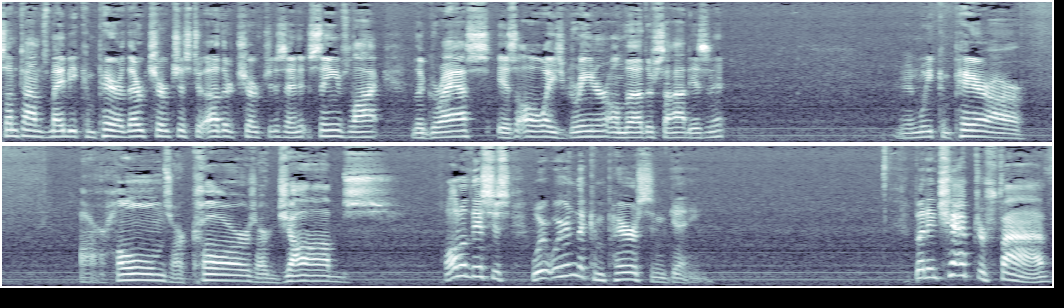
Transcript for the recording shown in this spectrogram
sometimes maybe compare their churches to other churches, and it seems like the grass is always greener on the other side, isn't it? And we compare our our homes, our cars, our jobs. All of this is we're, we're in the comparison game. But in chapter 5,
